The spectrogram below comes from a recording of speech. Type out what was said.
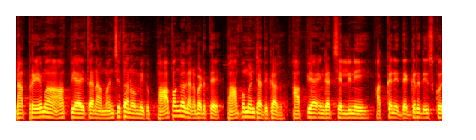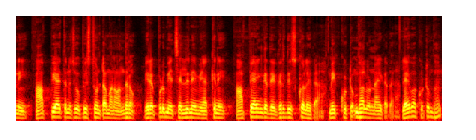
నా ప్రేమ ఆప్యాయత నా మంచితనం మీకు పాపంగా కనబడితే పాపం అంటే అది కాదు. ఆప్యాయంగా చెల్లిని అక్కని దగ్గర తీసుకొని ఆప్యాయతను చూపిస్తుంటాం మనం అందరం. మీరెప్పుడు మీ చెల్లిని మీ అక్కని ఆప్యాయంగా దగ్గర తీసుకోలేదా? మీ కుటుంబాలు ఉన్నాయి కదా. లేవా కుటుంబాలు?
